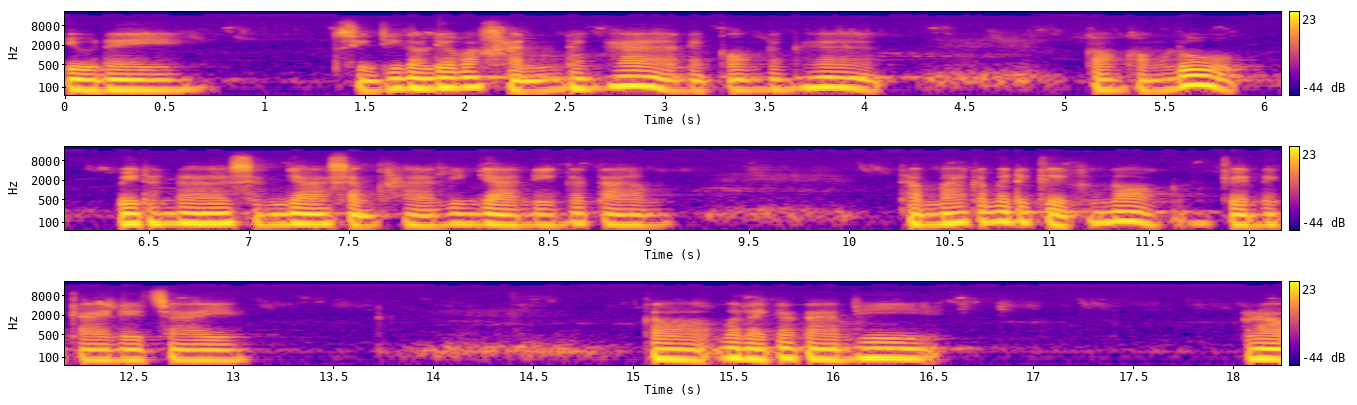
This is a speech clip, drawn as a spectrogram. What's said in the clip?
อยู่ในสิ่งที่เราเรียกว่าขันทั้งห้าเนี่ยกองทั้งห้ากองของรูป เวทนาสัญญาสังขารวิญญาณเองก็ตามธรรมะก็ไม่ได้เกิดข้างนอก เกิดในกายในใจ ก็เมื่อไรก็ตามที่ เรา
